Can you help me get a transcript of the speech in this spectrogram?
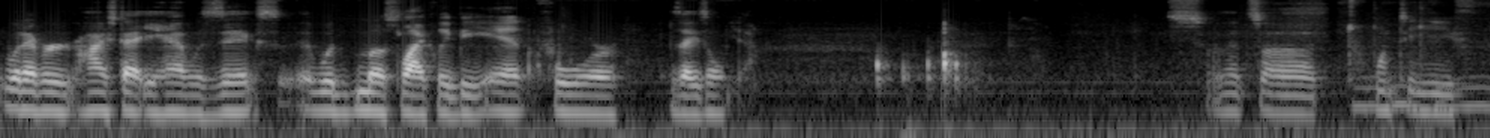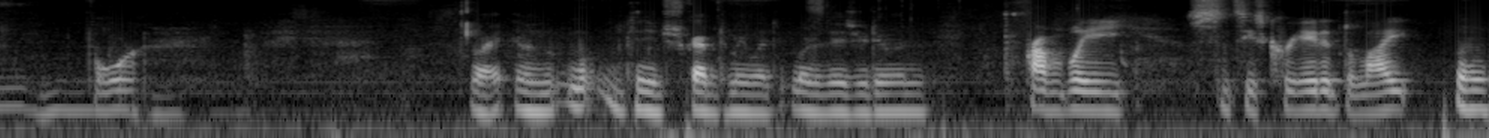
whatever high stat you have with Zix, it would most likely be int for Zazzle. Yeah. So that's uh 24. All right, and w- can you describe to me what, what it is you're doing? Probably since he's created the light, Mhm.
